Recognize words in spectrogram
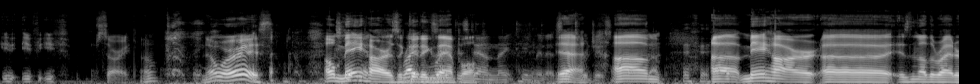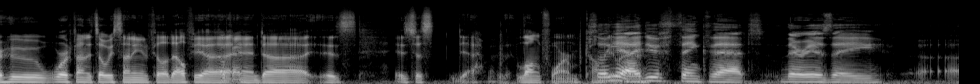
if, if, if sorry. Oh, no worries. Oh, Mehar is a Write- good write example. this down 19 minutes. Yeah. where Um, uh, Mehar uh, is another writer who worked on It's Always Sunny in Philadelphia Okay. and uh, is is just yeah long form. So comedy yeah, I do think that there is a, uh,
